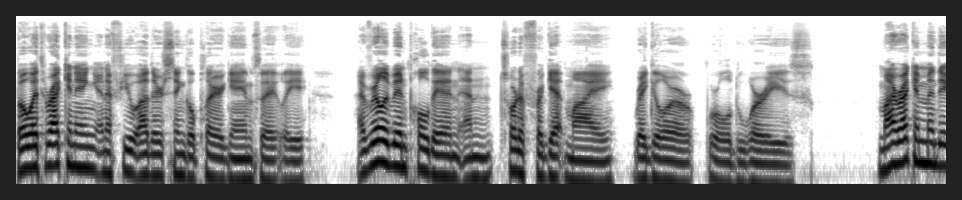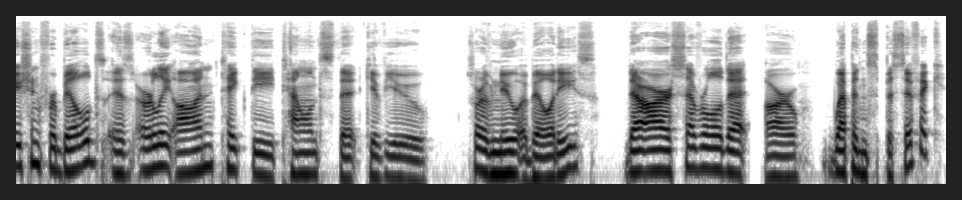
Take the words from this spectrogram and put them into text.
But with Reckoning and a few other single player games lately, I've really been pulled in and sort of forget my regular world worries. My recommendation for builds is early on take the talents that give you sort of new abilities. There are several that are weapon specific,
